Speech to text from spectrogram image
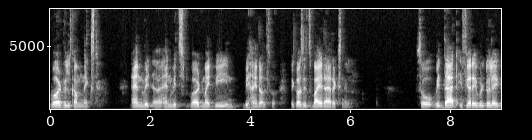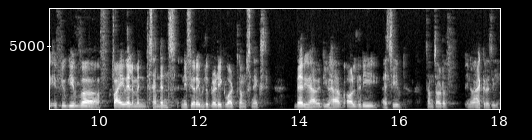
word will come next, and which uh, and which word might be in behind also because it's bidirectional. So with that, if you're able to like, if you give a five element sentence and if you're able to predict what comes next, there you have it. You have already achieved some sort of, you know, accuracy.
